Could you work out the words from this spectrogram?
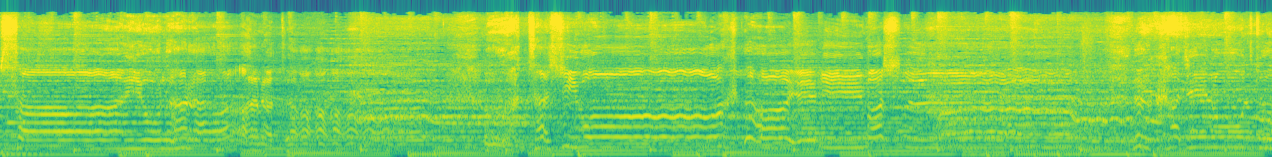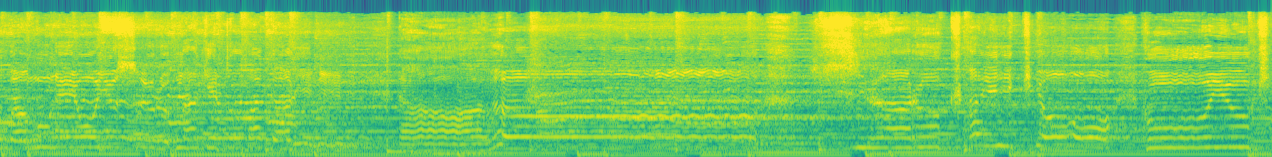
さよならあなた。私をります。風の音が胸をゆする泣けとばかりに。ああ津軽海峡冬景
